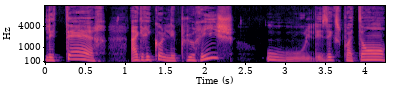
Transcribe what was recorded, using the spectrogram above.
les terres agricoles les plus riches où les exploitants,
